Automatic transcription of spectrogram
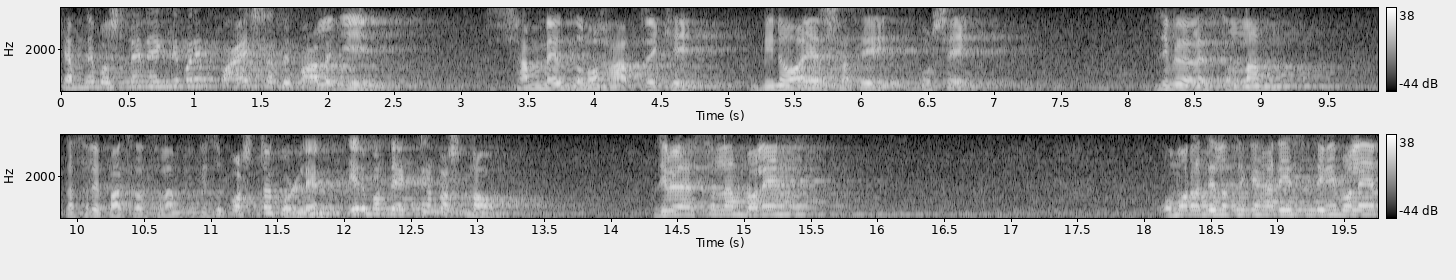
কেমনে বসলেন? একেবারে পায়ের সাথে পা লেগিয়ে সামনের দোনো হাত রেখে বিনয়ের সাথে বসে জিবরাল আলাইসাল্লাম রাসুলের পাক সাল্লামকে কিছু প্রশ্ন করলেন। এর মধ্যে একটা প্রশ্ন। জিবরাল আলাইসাল্লাম বলেন, ওমর আদিল থেকে হাদিস তিনি বলেন,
